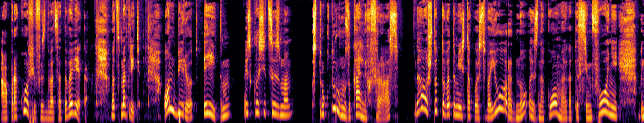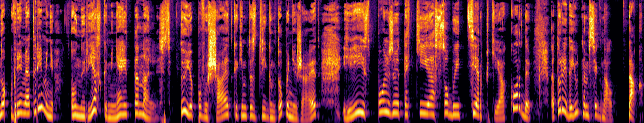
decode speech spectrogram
а Прокофьев из 20 века. Вот смотрите, он берет ритм из классицизма, структуру музыкальных фраз – да, что-то в этом есть такое свое, родное, знакомое, как из симфоний. Но время от времени он резко меняет тональность. То ее повышает каким-то сдвигом, то понижает. И использует такие особые терпкие аккорды, которые дают нам сигнал. Так,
